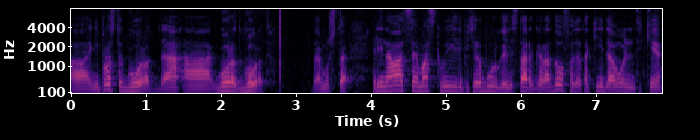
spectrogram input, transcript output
А, не просто город, да, а город-город. Потому что реновация Москвы или Петербурга или старых городов это такие довольно-таки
